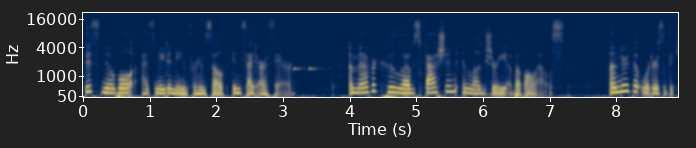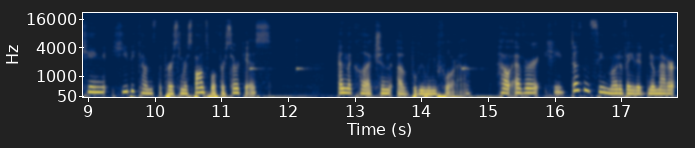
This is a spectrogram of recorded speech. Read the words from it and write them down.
this noble has made a name for himself inside our fair. A maverick who loves fashion and luxury above all else. Under the orders of the king, he becomes the person responsible for circus and the collection of blooming flora. However, he doesn't seem motivated no matter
